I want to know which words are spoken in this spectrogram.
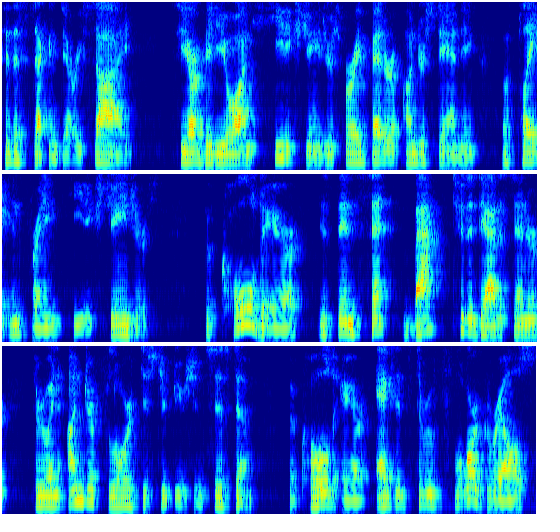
to the secondary side. See our video on heat exchangers for a better understanding of plate and frame heat exchangers. The cold air is then sent back to the data center through an underfloor distribution system. The cold air exits through floor grills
